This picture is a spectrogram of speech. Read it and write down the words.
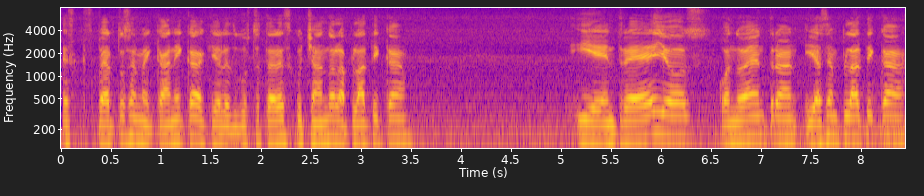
expertos en mecánica, que les gusta estar escuchando la plática. Y entre ellos, cuando entran y hacen plática,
